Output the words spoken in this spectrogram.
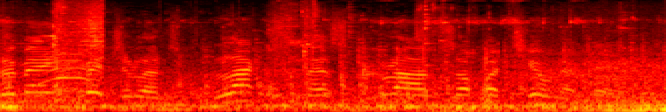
Remain vigilant. Laxness grants opportunity.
